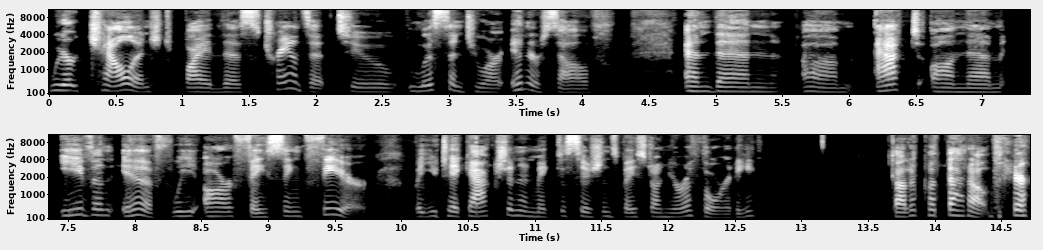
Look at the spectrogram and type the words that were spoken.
we're challenged by this transit to listen to our inner self and then um, act on them even if we are facing fear. But you take action and make decisions based on your authority. Got to put that out there.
